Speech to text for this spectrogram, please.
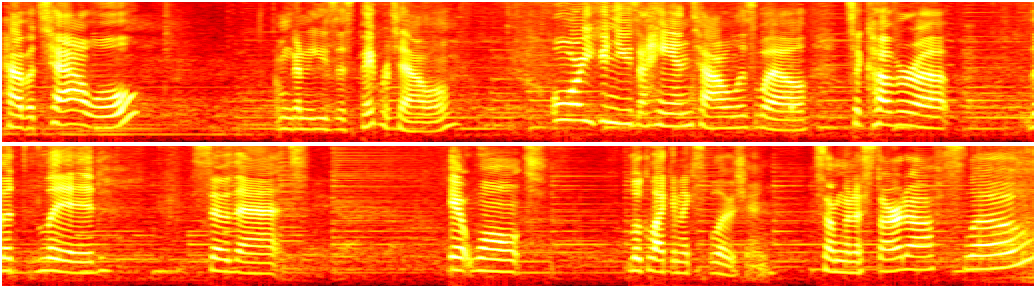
have a towel, I'm going to use this paper towel, or you can use a hand towel as well to cover up the lid so that it won't look like an explosion. So I'm going to start off slow.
